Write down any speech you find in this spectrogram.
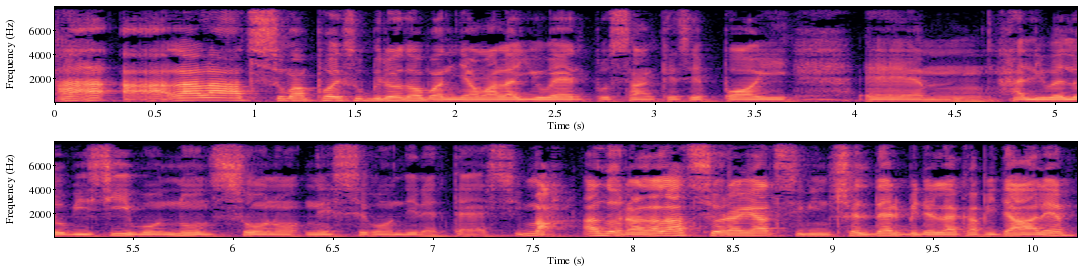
alla Lazio, ma poi subito dopo andiamo alla Juventus, anche se poi ehm, a livello visivo non sono né secondi né terzi. Ma allora la Lazio, ragazzi, vince il derby della capitale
